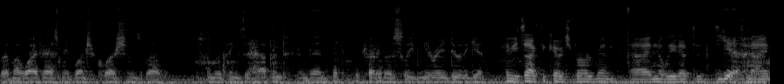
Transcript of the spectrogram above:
let my wife ask me a bunch of questions about some of the things that happened, and then try to go to sleep and get ready to do it again. Have you talked to Coach Bergman uh, in the lead up to to Yeah, tonight?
